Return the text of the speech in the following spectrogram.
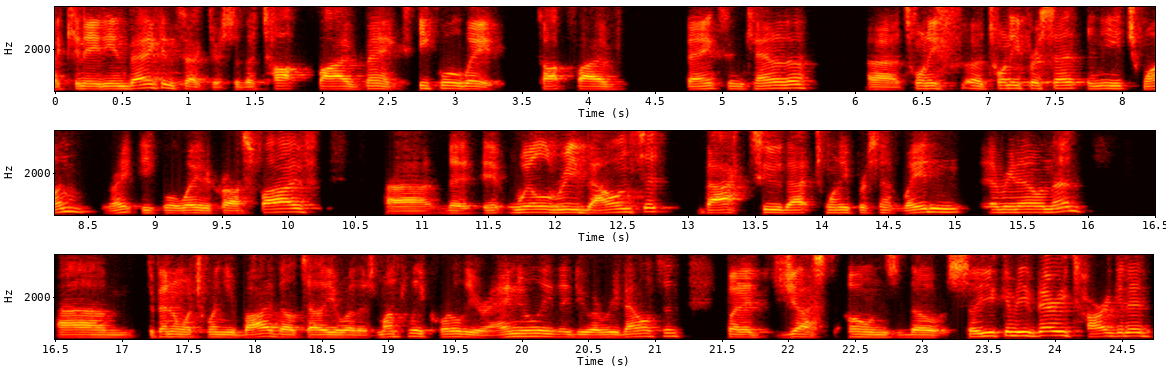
a Canadian banking sector. So the top five banks, equal weight, top five banks in Canada, uh, 20, uh, 20% in each one, right? Equal weight across five. Uh, that it will rebalance it back to that 20% weighting every now and then. Um, depending on which one you buy, they'll tell you whether it's monthly, quarterly, or annually. They do a rebalancing, but it just owns those. So you can be very targeted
